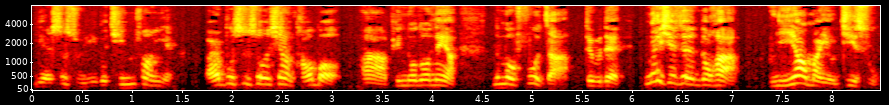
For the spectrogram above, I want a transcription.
也是属于一个轻创业，而不是说像淘宝啊、拼多多那样那么复杂，对不对？那些人的话，你要么有技术，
